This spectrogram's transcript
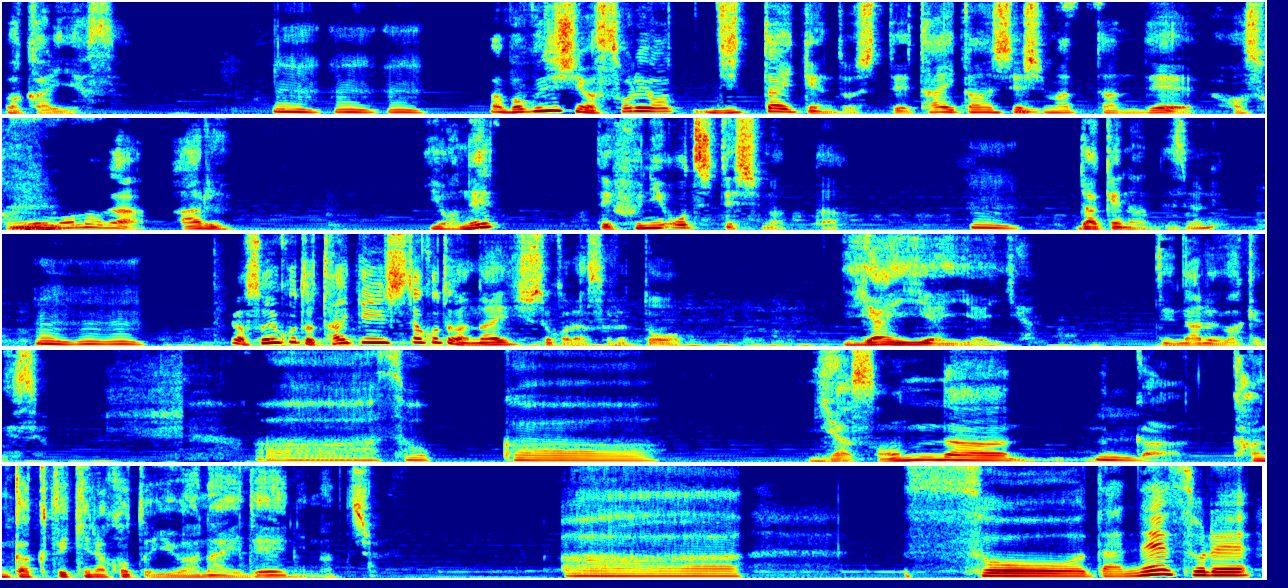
分かりやすい。うん。うん。うん。まあ、僕自身はそれを実体験として体感してしまったんで、あそういうものがあるよねって腑に落ちてしまったうん。だけなんですよね。うん。うん。いやそういうことを体験したことがない人からすると、いやいやいやいやってなるわけですよ。ああ、そっか。いや、そんな、なんか、感覚的なこと言わないで、になっちゃああ、そうだね。それ、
